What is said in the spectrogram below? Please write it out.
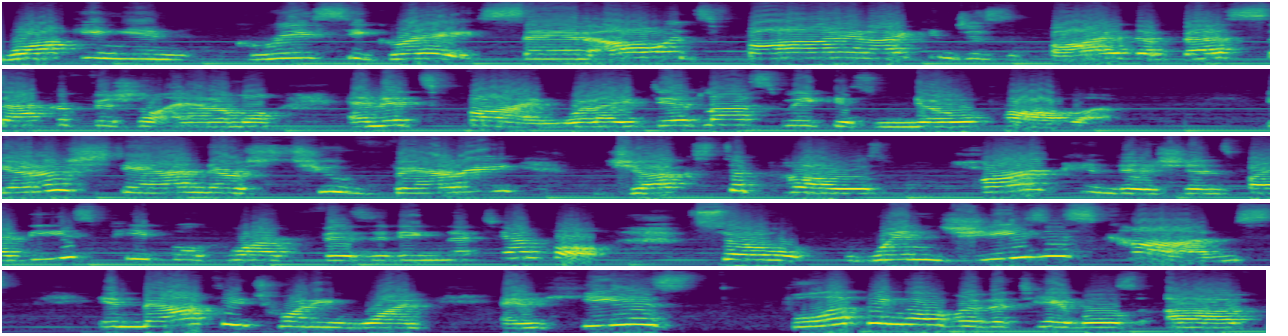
walking in greasy grace, saying, Oh, it's fine. I can just buy the best sacrificial animal and it's fine. What I did last week is no problem. You understand there's two very juxtaposed heart conditions by these people who are visiting the temple. So when Jesus comes in Matthew 21 and he is flipping over the tables of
